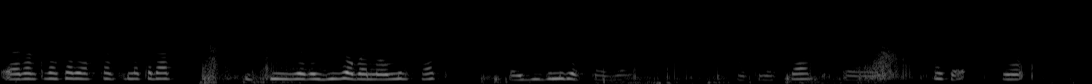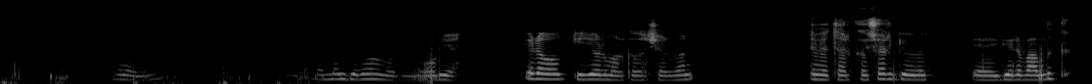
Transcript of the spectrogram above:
eğer arkadaşlar yaz tatiline kadar 200 ya da 100 abone olursak e, yüzümü göstereceğim arkadaşlar. E, neyse şunu alalım. Ben, ben görev almadım doğru ya. Görev alıp geliyorum arkadaşlar ben. Evet arkadaşlar görev, e, görev aldık.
